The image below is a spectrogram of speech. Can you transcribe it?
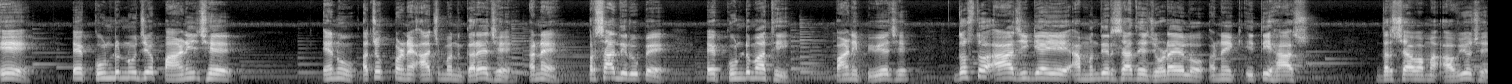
એ એ કુંડનું જે પાણી છે એનું અચૂકપણે આચમન કરે છે અને પ્રસાદી રૂપે એ કુંડમાંથી પાણી પીવે છે. દોસ્તો, આ જગ્યાએ આ મંદિર સાથે જોડાયેલો અનેક ઇતિહાસ દર્શાવવામાં આવ્યો છે.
